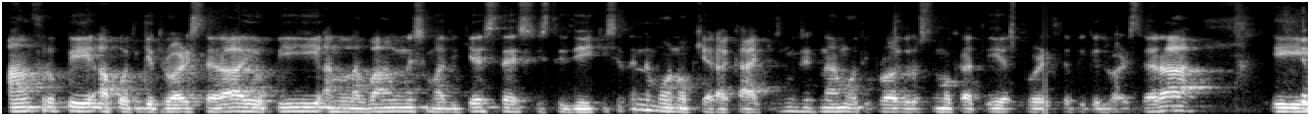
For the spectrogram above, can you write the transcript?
άνθρωποι από την κεντροαριστερά οι οποίοι αναλαμβάνουν σημαντικές θέσεις στη διοίκηση. Δεν είναι μόνο ο Πιερακάκη. Μην ξεχνάμε ότι η πρόεδρος της Δημοκρατίας προέρχεται από την κεντροαριστερά. Η, η,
